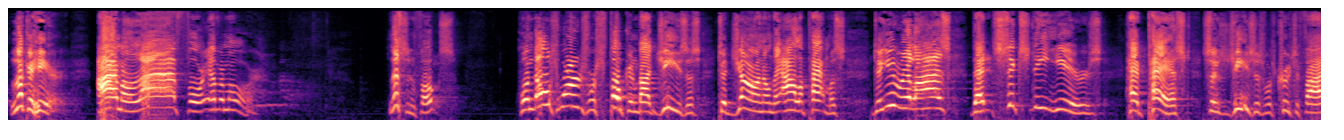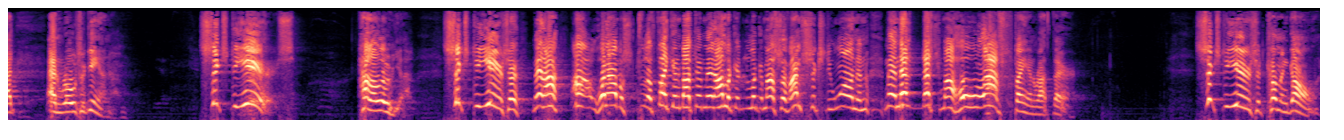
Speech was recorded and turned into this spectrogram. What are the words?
Look at here. I'm alive forevermore. Listen, folks. When those words were spoken by Jesus to John on the Isle of Patmos, do you realize that 60 years had passed since Jesus was crucified and rose again. 60 years. Hallelujah. 60 years. Man, I, I, when I was thinking about that, man, I look at, look at myself. I'm 61, and man, that, that's my whole lifespan right there. 60 years had come and gone.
